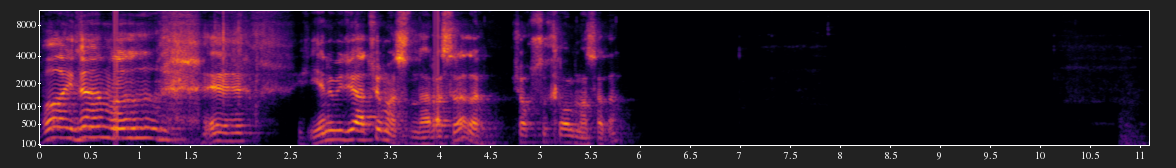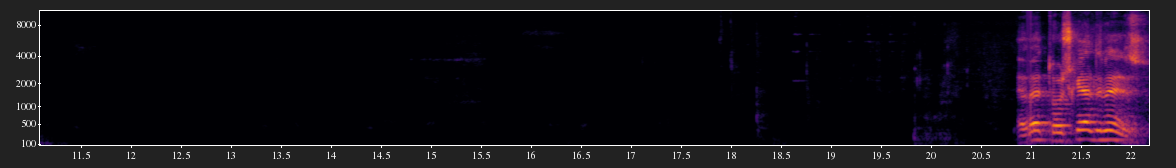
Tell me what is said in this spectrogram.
Vay da mı? Ee, yeni video atıyorum aslında ara sıra da. Çok sık olmasa da. Evet, hoş geldiniz.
